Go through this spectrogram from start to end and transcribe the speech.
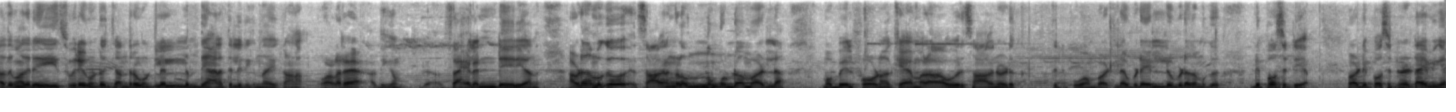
അതുമാതിരി ഈ സൂര്യകുണ്ടും ചന്ദ്രകുണ്ടിലും എല്ലാം ധ്യാനത്തിലിരിക്കുന്നതായി കാണാം. വളരെ അധികം സൈലന്റ് ഏരിയ ആണ്. അവിടെ നമുക്ക് സാധനങ്ങളൊന്നും കൊണ്ടുപോകാൻ പാടില്ല. മൊബൈൽ ഫോൺ ക്യാമറ ഒരു സാധനം എടുത്തിട്ട് പോകാൻ പാടില്ല. ഇവിടെ എല്ലാം ഇവിടെ നമുക്ക് ഡിപ്പോസിറ്റ് ചെയ്യാം. അപ്പോൾ ഡിപ്പോസിറ്റിന്റെ ടൈമിങ്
